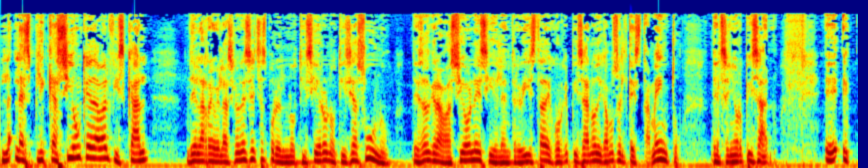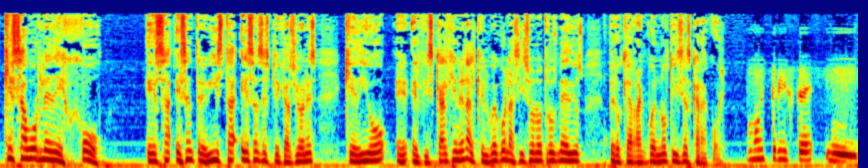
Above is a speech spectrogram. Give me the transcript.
la, la explicación que daba el fiscal de las revelaciones hechas por el noticiero Noticias 1, de esas grabaciones y de la entrevista de Jorge Pisano, digamos el testamento del señor Pisano. Eh, eh, ¿Qué sabor le dejó esa, esa entrevista, esas explicaciones que dio eh, el fiscal general, que luego las hizo en otros medios, pero que arrancó en Noticias Caracol. Muy triste y,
